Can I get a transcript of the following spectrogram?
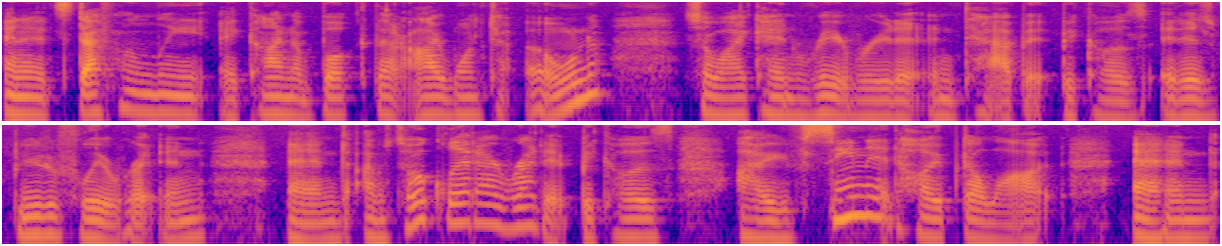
and it's definitely a kind of book that I want to own so I can reread it and tab it because it is beautifully written, and I'm so glad I read it because I've seen it hyped a lot, and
